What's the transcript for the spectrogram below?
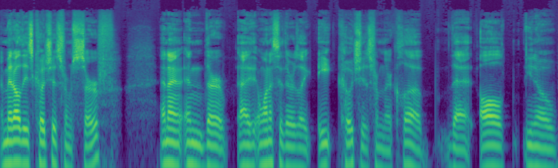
I met all these coaches from surf, and I and there I want to say there was like eight coaches from their club that all you know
